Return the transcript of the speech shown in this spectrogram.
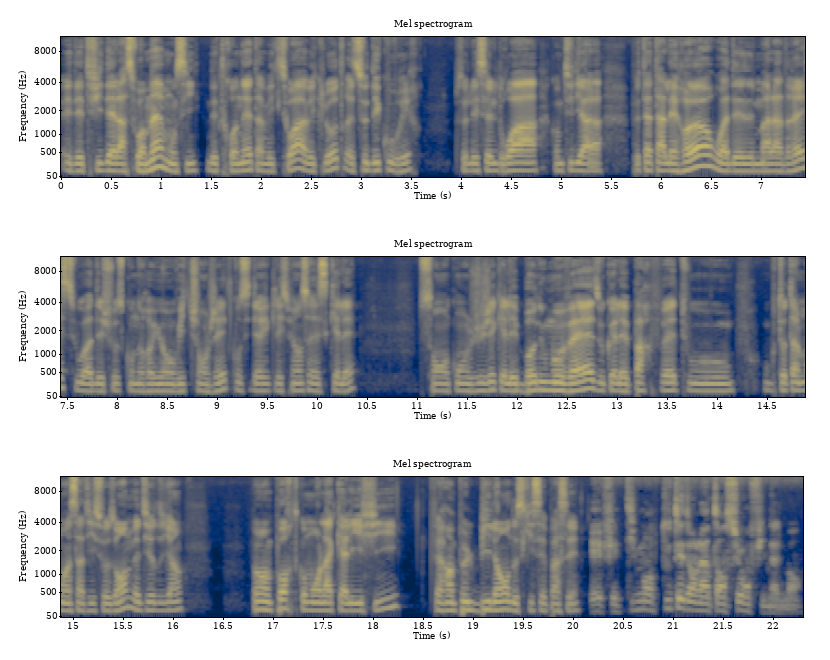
et d'être fidèle à soi-même aussi, d'être honnête avec soi, avec l'autre et de se découvrir. Se laisser le droit, comme tu dis, peut-être à l'erreur ou à des maladresses ou à des choses qu'on aurait eu envie de changer, de considérer que l'expérience est ce qu'elle est, sans qu'on jugeait qu'elle est bonne ou mauvaise ou qu'elle est parfaite ou, ou totalement insatisfaisante, mais dire, tiens, peu importe comment on la qualifie, faire un peu le bilan de ce qui s'est passé. Effectivement, tout est dans l'intention finalement.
